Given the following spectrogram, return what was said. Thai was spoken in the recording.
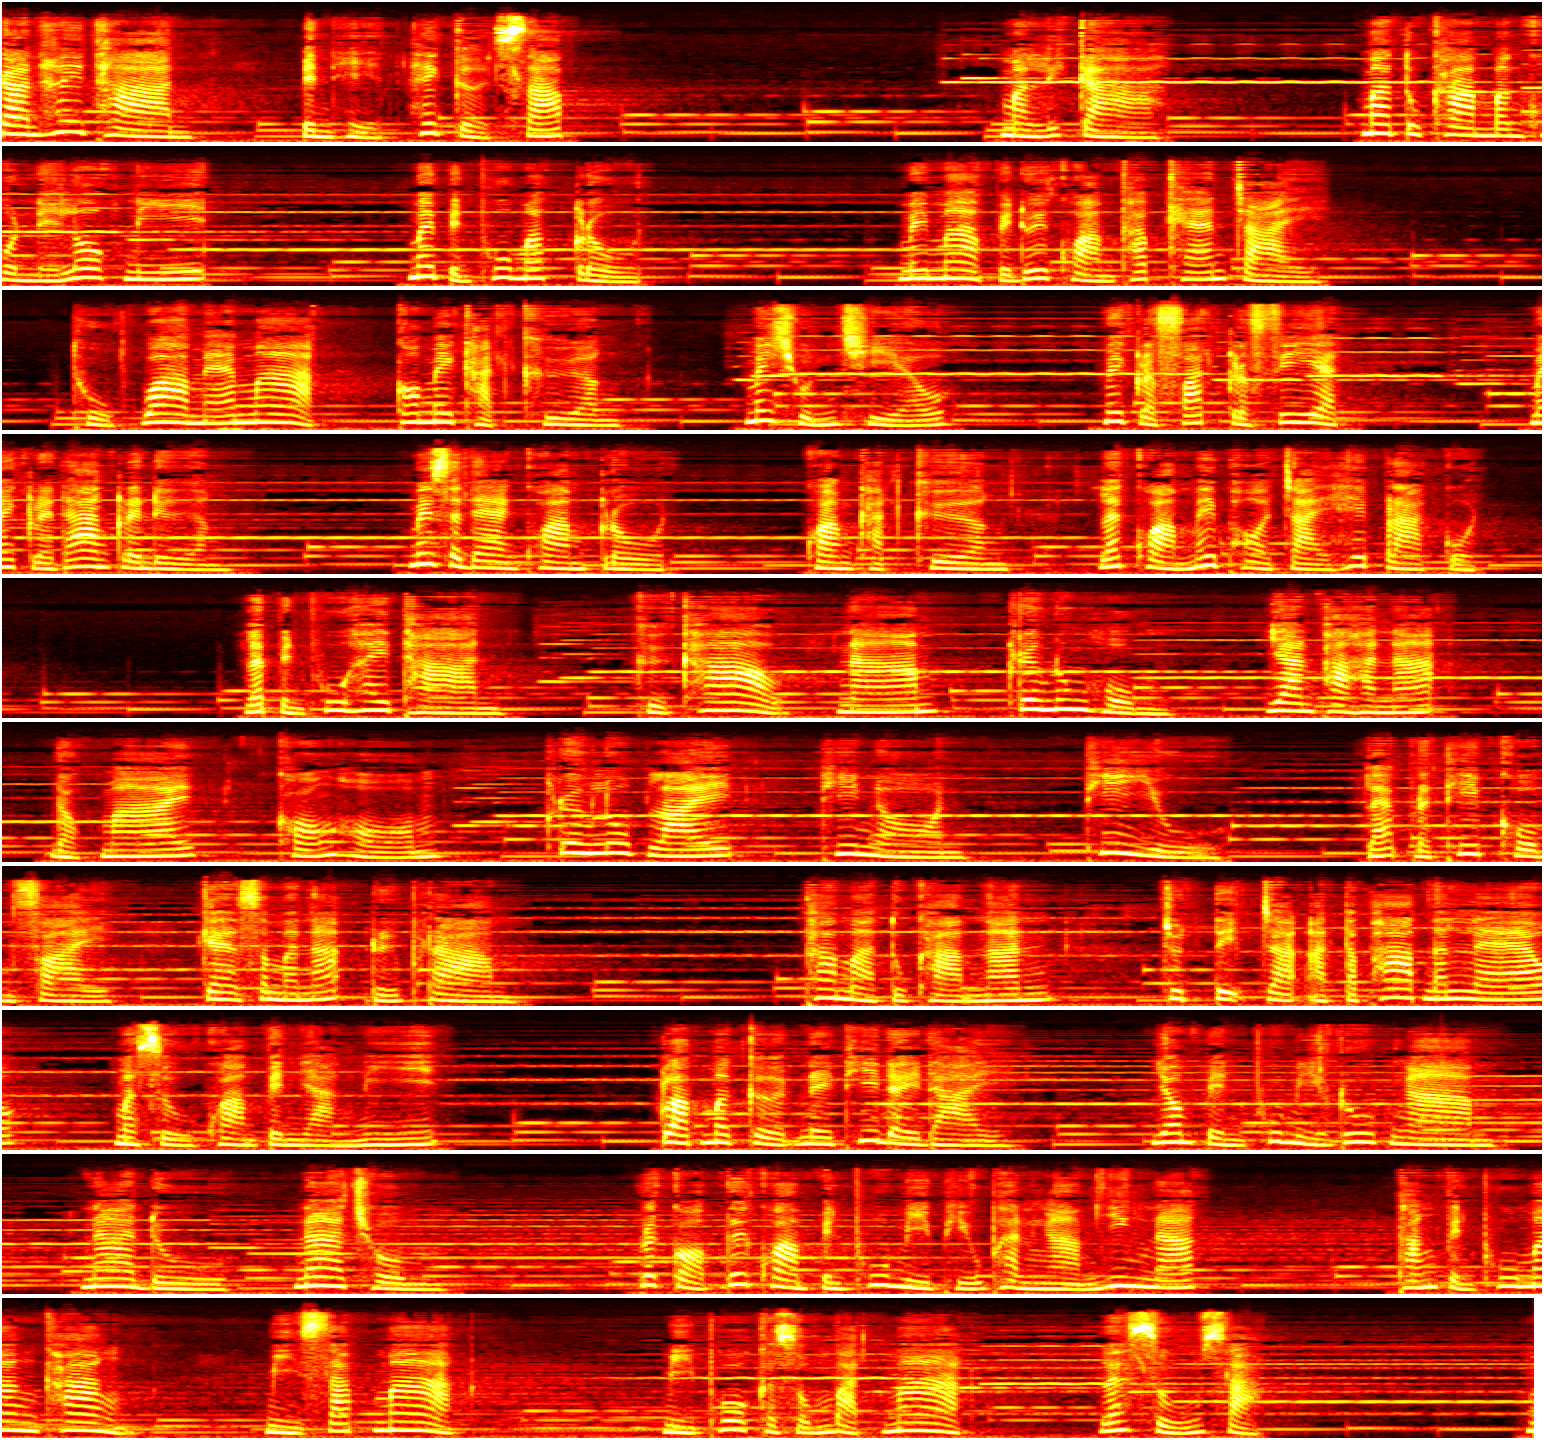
การให้ทานเป็นเหตุให้เกิดทรัพย์ มัลลิกา มาตุคามบางคนในโลกนี้ ไม่เป็นผู้มักโกรธ ไม่มากไปด้วยความคับแค้นใจ ถูกว่าแม้มากก็ไม่ขัดเคือง ไม่ฉุนเฉียว ไม่กระฟัดกระเฟียด ไม่กระด้างกระเดือง ไม่แสดงความโกรธ ความขัดเคือง และความไม่พอใจให้ปรากฏ และเป็นผู้ให้ทาน คือข้าว น้ำ เครื่องนุ่งห่ม ยานพาหนะ ดอกไม้ ของหอม เครื่องลูบไล้ ที่นอน ที่อยู่ และประทีปโคมไฟ แก่สมณะหรือพราหมณ์ ถ้ามาตุคามนั้น จุติจากอัตภาพนั้นแล้ว มาสู่ความเป็นอย่างนี้ กลับมาเกิดในที่ใด ๆ ย่อมเป็นผู้มีรูปงาม น่าดู น่าชม ประกอบด้วยความเป็นผู้มีผิวพรรณงามยิ่งนัก ทั้งเป็นผู้มั่งคั่ง มีทรัพย์มาก มีโภคสมบัติมาก และสูงสัก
